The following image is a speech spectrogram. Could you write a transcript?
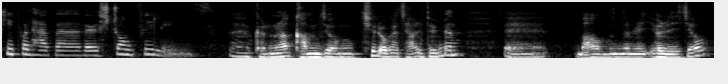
People have uh, very strong feelings. 에, 그러나 감정 치료가 잘 되면 에, 마음 문을 열리죠.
